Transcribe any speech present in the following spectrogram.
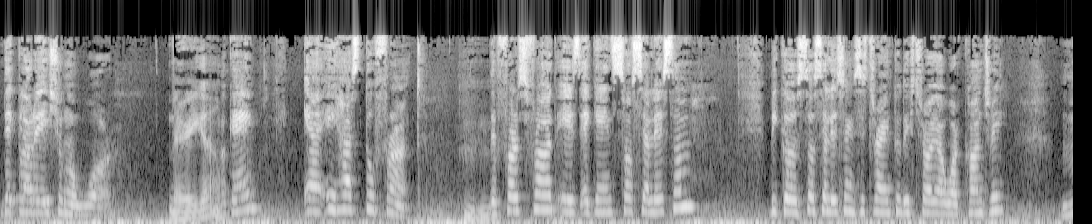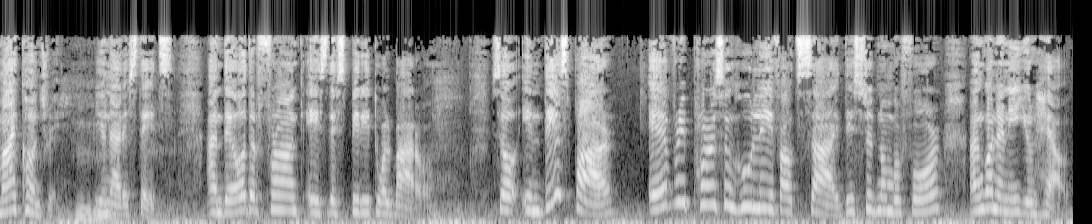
declaration of war. there you go. Okay, uh, it has two fronts. The first front is against socialism, because socialism is trying to destroy our country, my country, United States, and the other front is the spiritual battle. So in this part, every person who live outside District Number Four, I'm gonna need your help,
